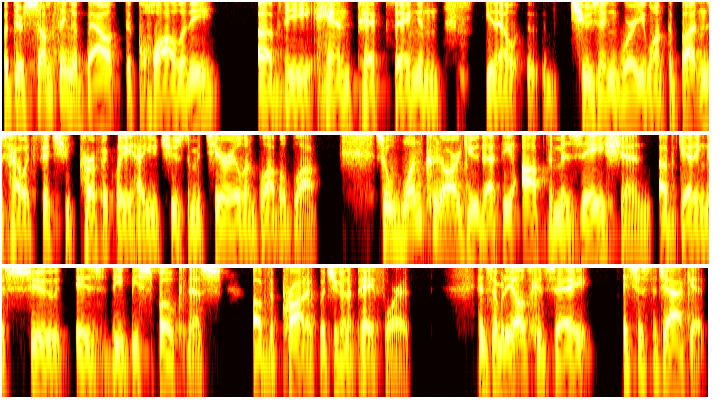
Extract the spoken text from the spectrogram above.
But there's something about the quality of the hand-picked thing and you know choosing where you want the buttons how it fits you perfectly how you choose the material and blah blah blah so one could argue that the optimization of getting a suit is the bespokeness of the product but you're going to pay for it and somebody else could say it's just a jacket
